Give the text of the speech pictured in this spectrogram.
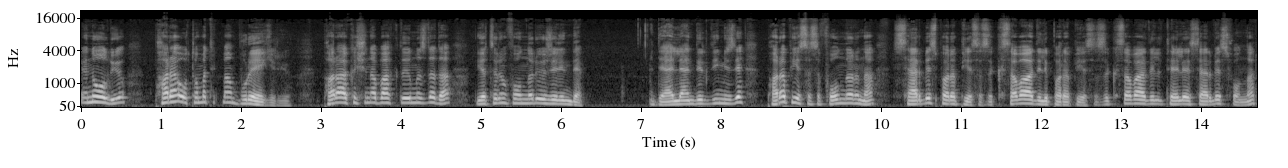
E ne oluyor? Para otomatikman buraya giriyor. Para akışına baktığımızda da yatırım fonları özelinde değerlendirdiğimizde para piyasası fonlarına serbest para piyasası, kısa vadeli para piyasası, kısa vadeli TL serbest fonlar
